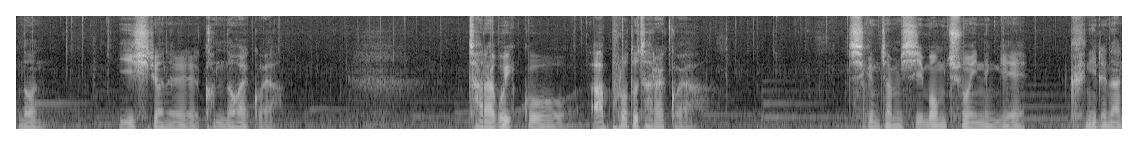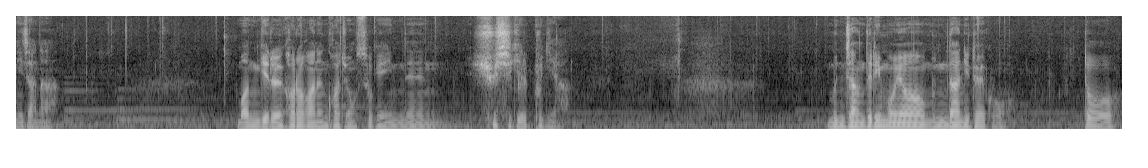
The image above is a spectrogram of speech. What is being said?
넌 이 시련을 건너갈 거야. 잘하고 있고 앞으로도 잘할 거야. 지금 잠시 멈추어 있는 게 큰일은 아니잖아. 먼 길을 걸어가는 과정 속에 있는 휴식일 뿐이야. 문장들이 모여 문단이 되고 또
